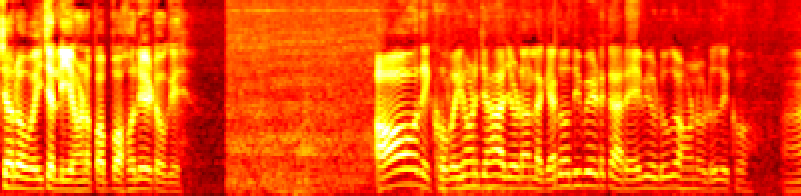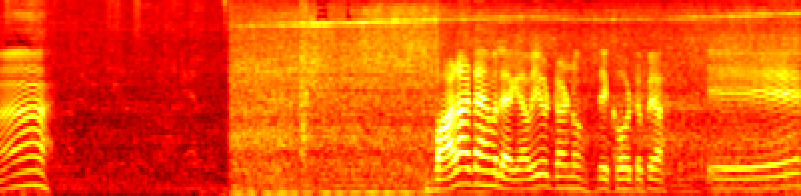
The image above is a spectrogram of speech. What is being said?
ਚਲੋ ਬਈ ਚੱਲੀਏ, ਹੁਣ ਆਪਾਂ ਬਹੁਤ ਲੇਟ ਹੋ ਗਏ। ਆਓ ਦੇਖੋ ਬਈ, ਹੁਣ ਜਹਾਜ਼ ਉਡਣ ਲੱਗਿਆ। ਦੋ ਦੀ ਵੇਟ ਕਰ ਰਿਹਾ ਵੀ ਉਡੂਗਾ, ਹੁਣ ਉਡੂ ਦੇਖੋ। ਹਾਂ। ਬਾਲਾ ਟਾਈਮ ਲੈ ਗਿਆ ਬਈ ਉੱਡਣ ਨੂੰ। ਦੇਖੋ ਉੱਡ ਪਿਆ। ਏ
